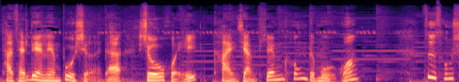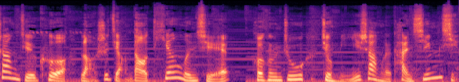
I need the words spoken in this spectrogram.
他才恋恋不舍地收回看向天空的目光。自从上节课老师讲到天文学，哼哼猪就迷上了看星星。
